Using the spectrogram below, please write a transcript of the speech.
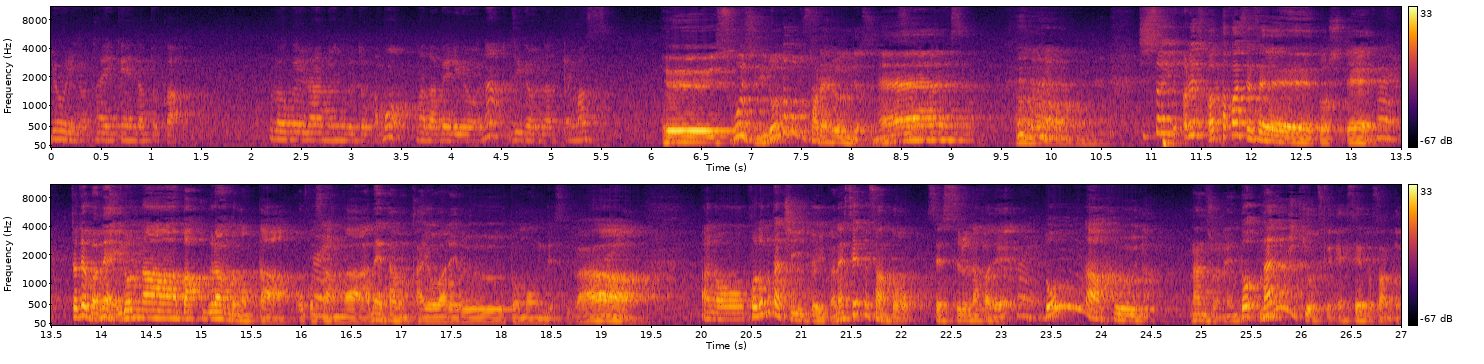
料理の体験だとかプログラミングとかも学べるような授業になってます。へえすごいですね。いろんなことされるんですね。そうですうん。実際あれですか？高橋先生として、はい。例えばねいろんなバックグラウンド持ったお子さんがね、多分通われると思うんですが、あの子供たちというかね生徒さんと接する中で、どんな風ななんでしょうね。ど何に気をつけて生徒さんと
